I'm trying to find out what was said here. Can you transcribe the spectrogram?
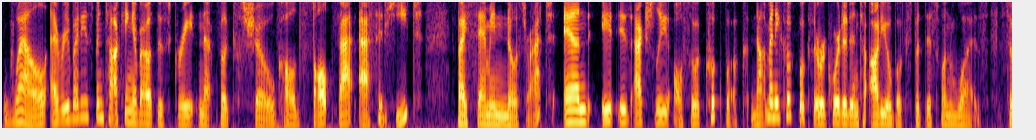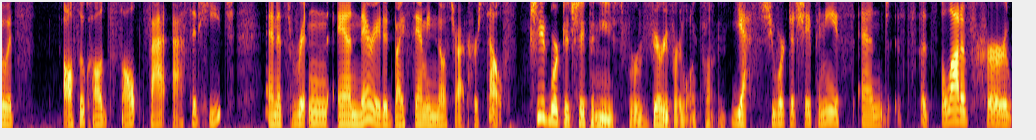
Well, everybody's been talking about this great Netflix show called Salt, Fat, Acid, Heat by Samin Nosrat, and it is actually also a cookbook. Not many cookbooks are recorded into audiobooks, but this one was. So it's also called Salt, Fat, Acid, Heat, and it's written and narrated by Samin Nosrat herself. She had worked at Chez Panisse for a very, very long time. Yes, she worked at Chez Panisse, and it's, a lot of her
